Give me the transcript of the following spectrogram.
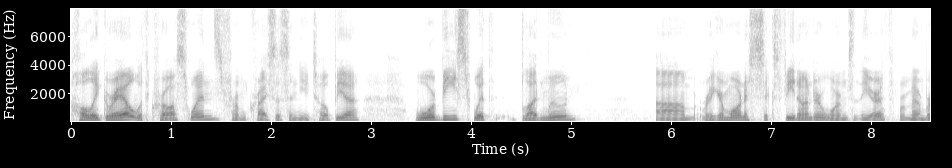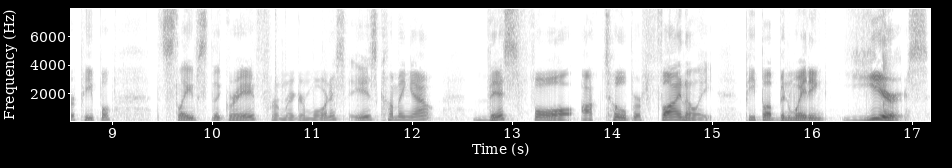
Holy Grail with Crosswinds from Crisis and Utopia, War Beast with Blood Moon, um, Rigor Mortis, Six Feet Under, Worms of the Earth. Remember, people, Slaves to the Grave from Rigor Mortis is coming out this fall, October. Finally, people have been waiting years,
